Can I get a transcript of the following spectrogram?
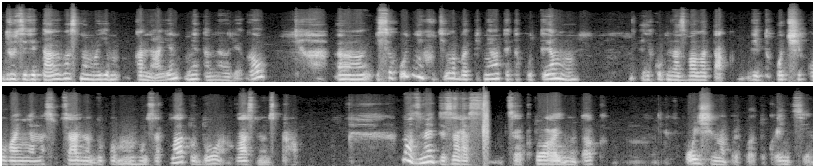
Друзі, вітаю вас на моєму каналі Мета Neolegal. Е, І сьогодні хотіла би підняти таку тему, яку б назвала так: від очікування на соціальну допомогу і зарплату до власної справи. Ну, знаєте, зараз це актуально, так? В Польщі, наприклад, українці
